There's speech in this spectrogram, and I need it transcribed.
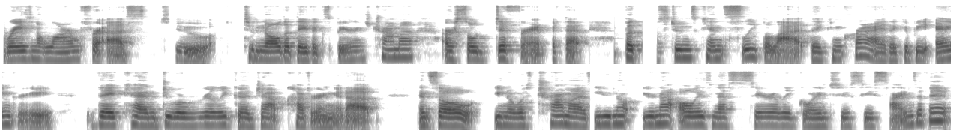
raise an alarm for us to to know that they've experienced trauma are so different if that but students can sleep a lot they can cry they could be angry they can do a really good job covering it up. And so, you know, with trauma, you know, you're not always necessarily going to see signs of it,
